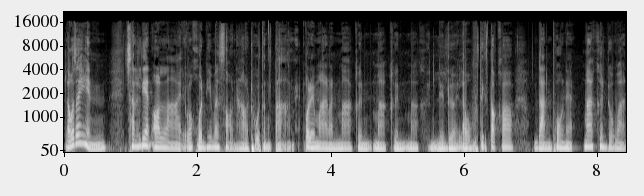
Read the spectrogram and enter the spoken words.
เราก็จะเห็นชั้นเรียนออนไลน์หรือว่าคนที่มาสอน how to ต่างๆเนี่ยปริมาณมันมากขึ้นมากขึ้นมากขึ้นเรื่อยๆ แล้ว TikTok ก็ดันพวกเนี้ยมากขึ้นทุกวัน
